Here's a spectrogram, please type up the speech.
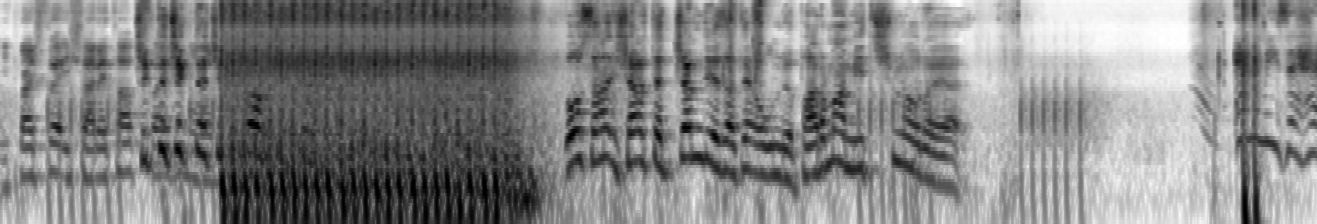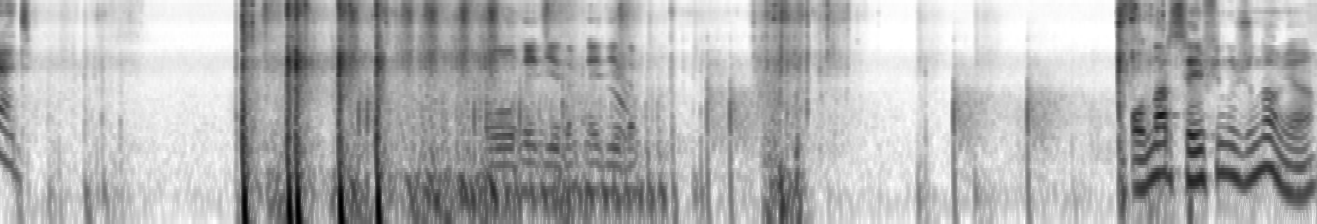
İlk başta işareti atsaydım Çıktı çıktı çıktı. Doğ sana işaret edeceğim diye zaten olmuyor. Parmağım yetişmiyor oraya. Enemies ahead. Oo head yedim head yedim. Onlar safe'in ucunda mı ya?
